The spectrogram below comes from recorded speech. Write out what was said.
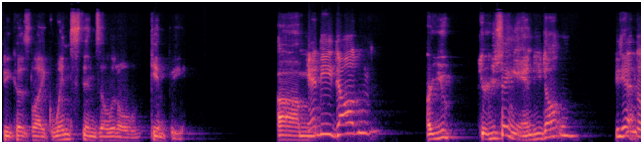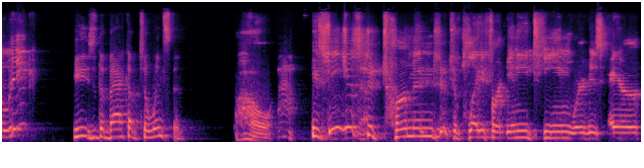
Because like Winston's a little gimpy. Um, Andy Dalton, are you are you saying Andy Dalton? he's Yeah. in the league. He's the backup to Winston. Oh, Wow. is he just determined to play for any team where his hair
